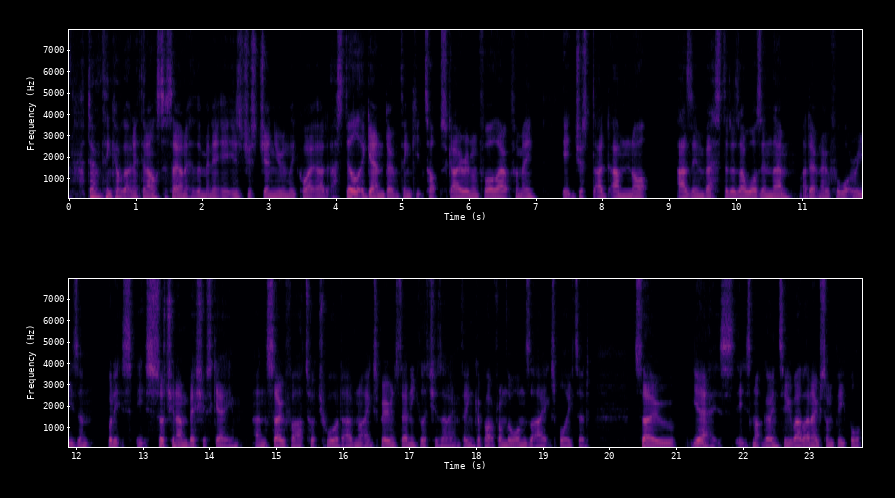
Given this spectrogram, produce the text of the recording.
I don't think I've got anything else to say on it at the minute. It is just genuinely quite. I, I still, again, don't think it tops Skyrim and Fallout for me. It just, I, I'm not as invested as I was in them. I don't know for what reason, but it's it's such an ambitious game, and so far, touch wood, I've not experienced any glitches. I don't think, apart from the ones that I exploited. So yeah, it's it's not going too bad. I know some people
